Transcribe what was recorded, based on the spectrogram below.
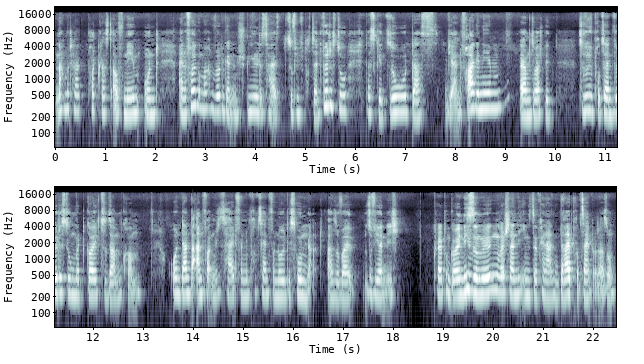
Nachmittag Podcast aufnehmen und eine Folge machen würden, gerne ein Spiel. Das heißt, zu wie viel Prozent würdest du? Das geht so, dass wir eine Frage nehmen, ähm, zum Beispiel, zu wie viel Prozent würdest du mit Gold zusammenkommen? Und dann beantworten wir das halt von dem Prozent von 0 bis 100. Also weil Sophia und ich Crab und Gold nicht so mögen, wahrscheinlich irgendwie so, keine Ahnung, 3% oder so.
